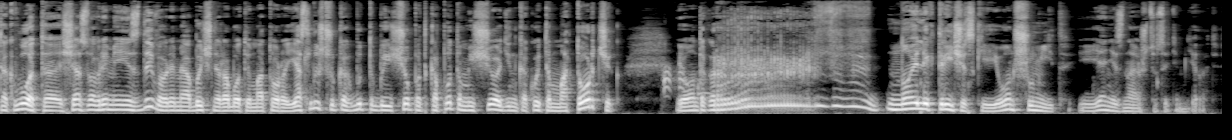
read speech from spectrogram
Так вот, сейчас э, во время езды, во время обычной работы мотора, я слышу, как будто бы еще под капотом еще один какой-то моторчик, и он такой, но электрический, и он шумит, и я не знаю, что с этим делать.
